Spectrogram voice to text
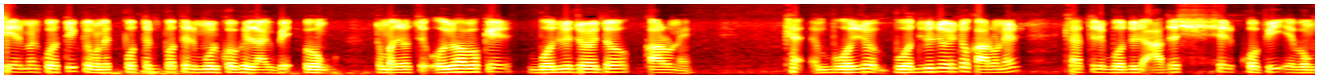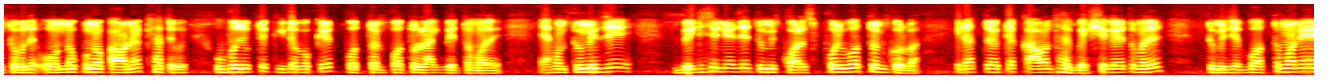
চেয়ারম্যান কর্তৃক তোমাদের প্রত্যেক পথের মূল কপি লাগবে এবং তোমাদের হচ্ছে অভিভাবকের বদলিজনিত কারণে। বদলিজনিত কারণের ক্ষেত্রে বদলি আদেশের কপি এবং তোমাদের অন্য কোনো কারণের ক্ষেত্রে উপযুক্ত কৃতপক্ষের প্রত্যয়নপত্র লাগবে তোমাদের। এখন তুমি যে বিটিসি নিয়ে যে তুমি কলেজ পরিবর্তন করবা এটার তো একটা কারণ থাকবে। সেক্ষেত্রে তোমাদের তুমি যে বর্তমানে,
